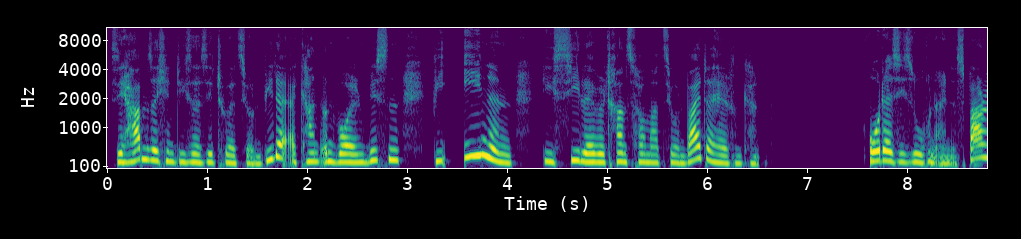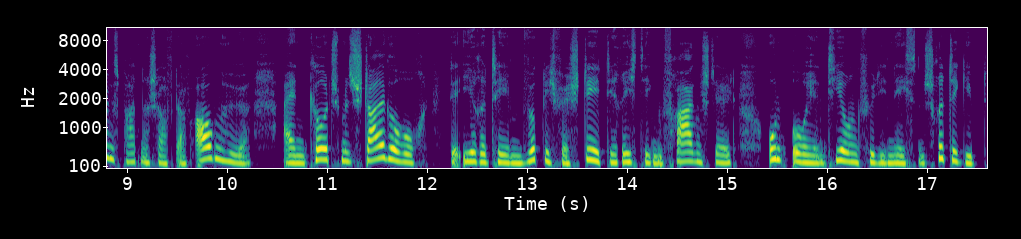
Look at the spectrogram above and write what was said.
Sie haben sich in dieser Situation wiedererkannt und wollen wissen, wie Ihnen die C-Level-Transformation weiterhelfen kann. Oder Sie suchen eine Sparringspartnerschaft auf Augenhöhe, einen Coach mit Stallgeruch, der Ihre Themen wirklich versteht, die richtigen Fragen stellt und Orientierung für die nächsten Schritte gibt.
